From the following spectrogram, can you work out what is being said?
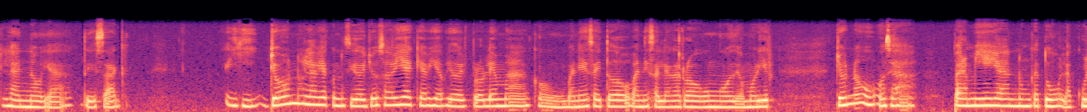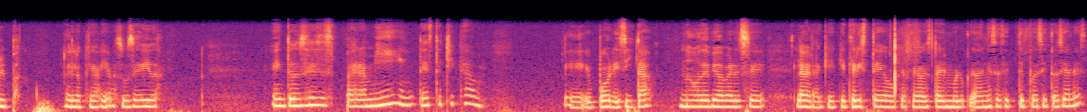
la novia de Zack, y yo no la había conocido, yo sabía que había habido el problema con Vanessa y todo, Vanessa le agarró un odio a morir. Yo no, o sea, para mí ella nunca tuvo la culpa de lo que había sucedido. Entonces, para mí, esta chica, eh, pobrecita, no debió haberse, la verdad que qué triste o qué feo estar involucrada en ese tipo de situaciones,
